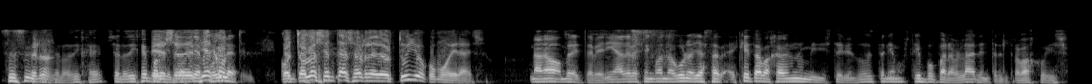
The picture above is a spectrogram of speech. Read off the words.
Sí, sí, sí, Perdón. se lo dije, se lo dije pero porque se yo lo decías con, con todos los sentados alrededor tuyo? ¿Cómo era eso? No, no, hombre, te venía de vez en cuando alguno, ya sabes, es que trabajaba en un ministerio, entonces teníamos tiempo para hablar entre el trabajo y eso.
